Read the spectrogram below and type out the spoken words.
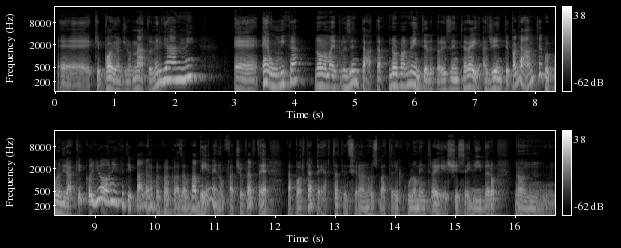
eh, che poi ho aggiornato negli anni, eh, è unica, non l'ho mai presentata, normalmente le presenterei a gente pagante, qualcuno dirà che coglioni che ti pagano per qualcosa, va bene, non faccio per te, la porta è aperta, attenzione a non sbattere il culo mentre esci, sei libero, non,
